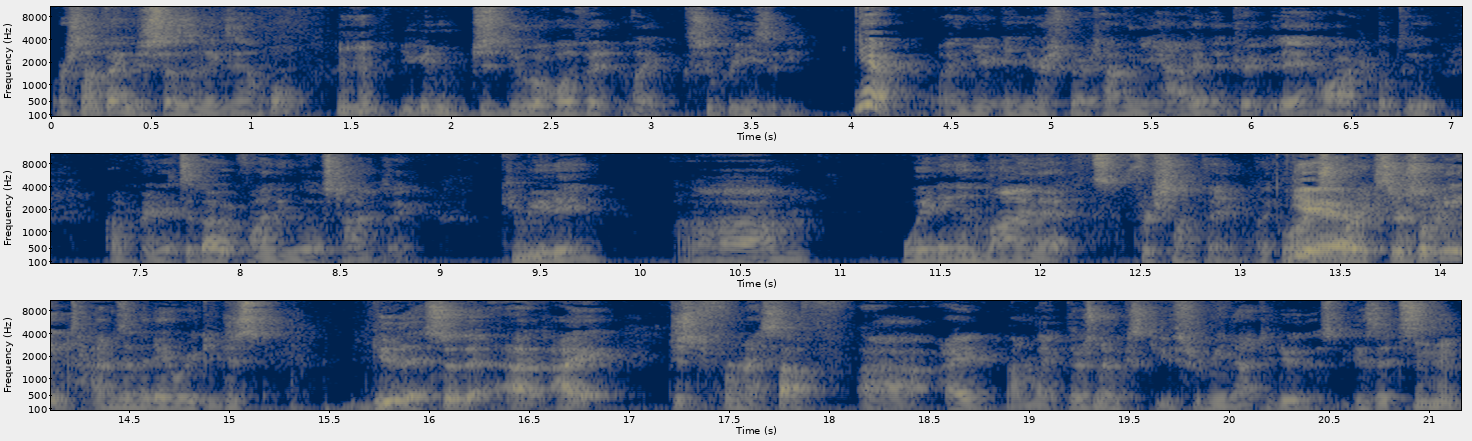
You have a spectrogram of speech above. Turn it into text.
or something, just as an example, Mhm. you can just do all of it like super easy. Yeah. And you in your spare time when you have it during the day, and a lot of people do. Um, and it's about finding those times like commuting, um, waiting in line at for something like lunch Yeah. breaks. There's so many times in the day where you could just do this. So that I, I just for myself, uh, I I'm like, there's no excuse for me not to do this because it's Mhm.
